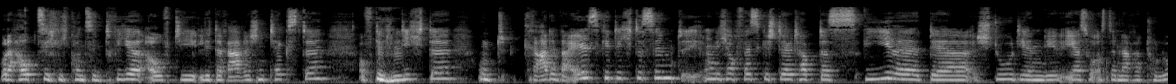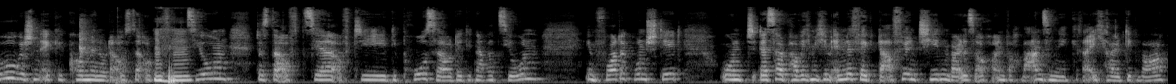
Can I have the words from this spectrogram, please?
oder hauptsächlich konzentriere auf die literarischen Texte, auf die mhm. Gedichte. Und gerade weil es Gedichte sind und ich auch festgestellt habe, dass viele der Studien, die eher so aus der narratologischen Ecke kommen oder aus der Autofiktion, mhm. dass da oft sehr auf die die, Prosa oder die Narration im Vordergrund steht. Und deshalb habe ich mich im Endeffekt dafür entschieden, weil es auch einfach wahnsinnig reichhaltig war,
